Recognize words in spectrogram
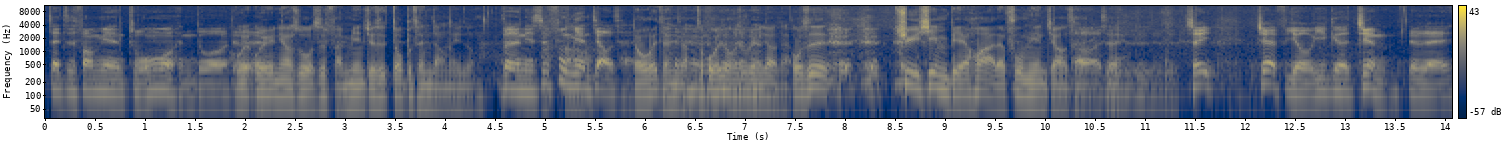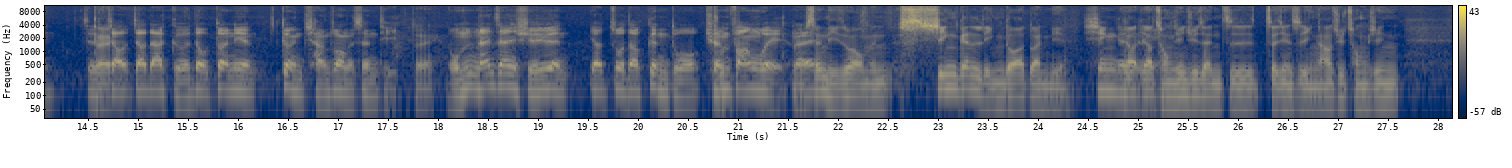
在这方面琢磨很多，对对？我我以为你要说我是反面，就是都不成长那一种。不是，你是负面教材。对我会成长，我为什么是负面教材？我是去性别化的负面教材。哦，是是是是是。所以 Jeff 有一个 gym，对不对？就是教教大家格斗，锻炼更强壮的身体。对，我们男子汉学院要做到更多全方位，对？身体之外，我们心跟灵都要锻炼，心跟要要重新去认知这件事情，然后去重新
